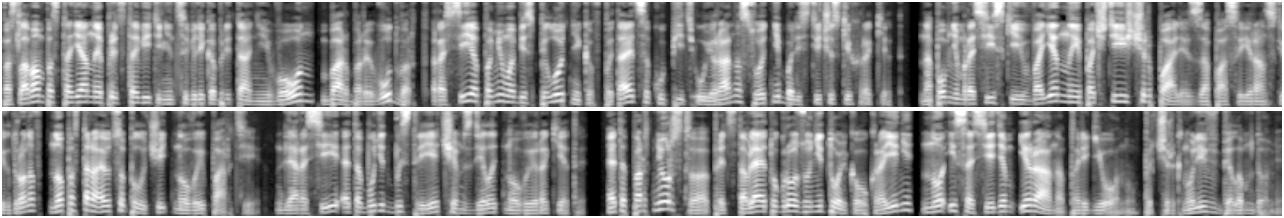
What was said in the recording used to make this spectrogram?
По словам постоянной представительницы Великобритании в ООН Барбары Вудвард, Россия помимо беспилотников пытается купить у Ирана сотни баллистических ракет. Напомним, российские военные почти исчерпали запасы иранских дронов, но постараются получить новые партии. Для России это будет быстрее, чем сделать новые ракеты. Это партнерство представляет угрозу не только Украине, но и соседям Ирана по региону, подчеркнули в Белом доме.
